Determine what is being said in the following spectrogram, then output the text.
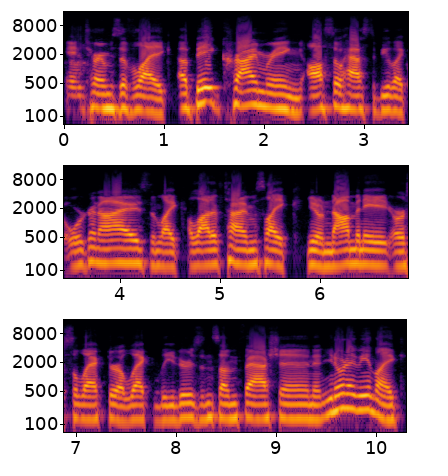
in terms of like a big crime ring also has to be like organized and like a lot of times like you know nominate or select or elect leaders in some fashion and you know what i mean? Like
